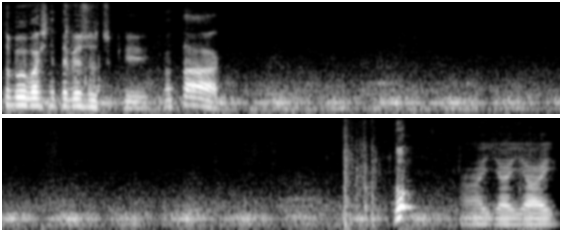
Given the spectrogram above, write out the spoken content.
To były właśnie te wieżyczki. No tak. No! Ajajaj.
